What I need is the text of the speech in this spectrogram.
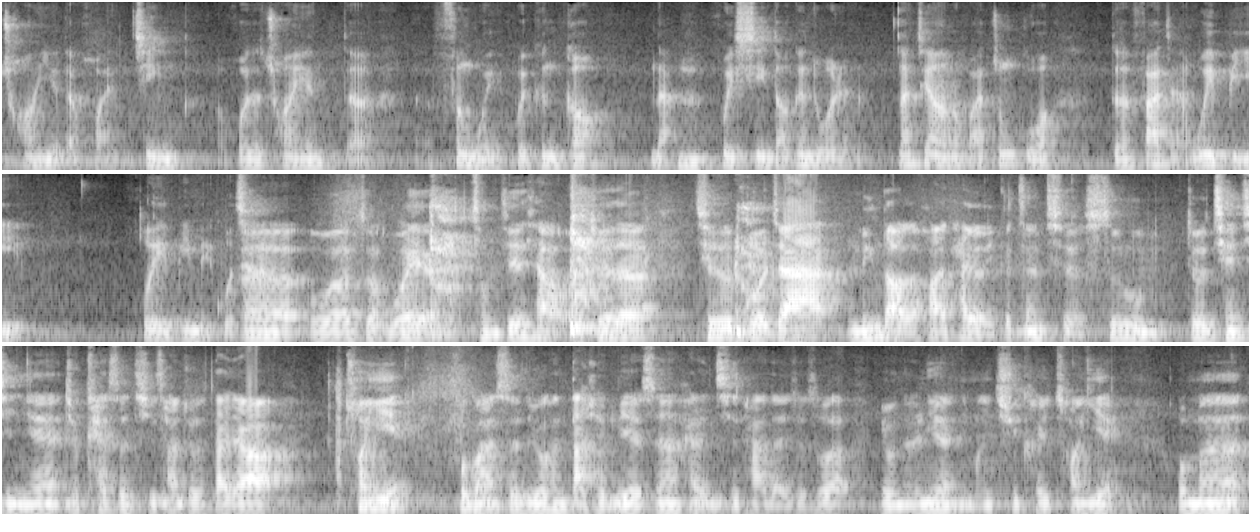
创业的环境或者创业的呃氛围会更高，那嗯会吸引到更多人。那这样的话，中国的发展未必会比美国差。呃，我总我也总结一下，我觉得其实国家领导的话，他有一个整体的思路，嗯就是前几年就开始提倡，就是大家创业，不管是有很大学毕业生还是其他的，就是说有能力的你们去可以创业。我们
